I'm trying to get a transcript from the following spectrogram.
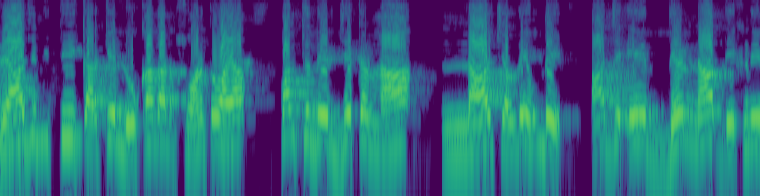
ਰਾਜਨੀਤੀ ਕਰਕੇ ਲੋਕਾਂ ਦਾ ਨੁਕਸਾਨ ਕਰਵਾਇਆ। ਪੰਥ ਦੇ ਜੇਕਰ ਨਾ ਨਾਲ ਚੱਲਦੇ ਹੁੰਦੇ, ਅੱਜ ਇਹ ਦਿਨ ਨਾ ਦੇਖਣੇ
